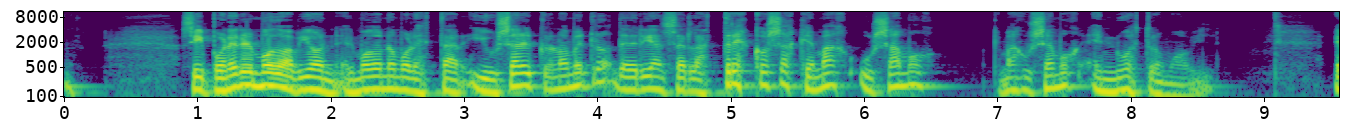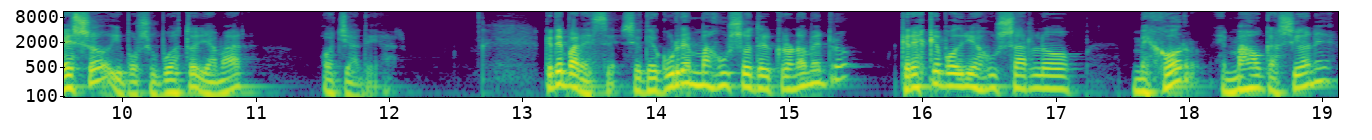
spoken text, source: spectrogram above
Sí, poner el modo avión, el modo no molestar y usar el cronómetro deberían ser las tres cosas que más usamos, que más usemos en nuestro móvil. Eso y por supuesto llamar o chatear. ¿Qué te parece? ¿Se te ocurren más usos del cronómetro? ¿Crees que podrías usarlo mejor en más ocasiones?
